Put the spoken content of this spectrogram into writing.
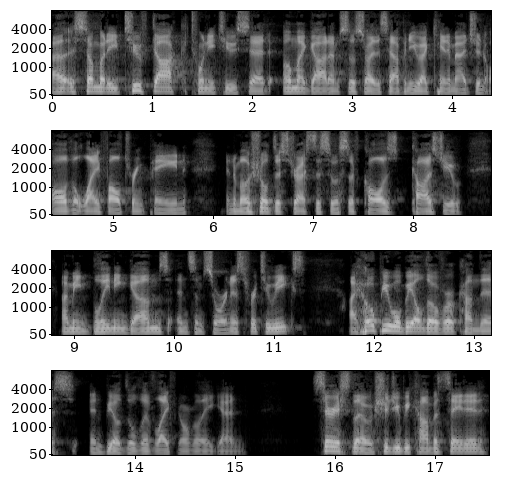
uh, somebody, Tooth Doc 22 said, Oh my God, I'm so sorry this happened to you. I can't imagine all the life altering pain and emotional distress this must have caused, caused you. I mean, bleeding gums and some soreness for two weeks. I hope you will be able to overcome this and be able to live life normally again. Serious though, should you be compensated?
